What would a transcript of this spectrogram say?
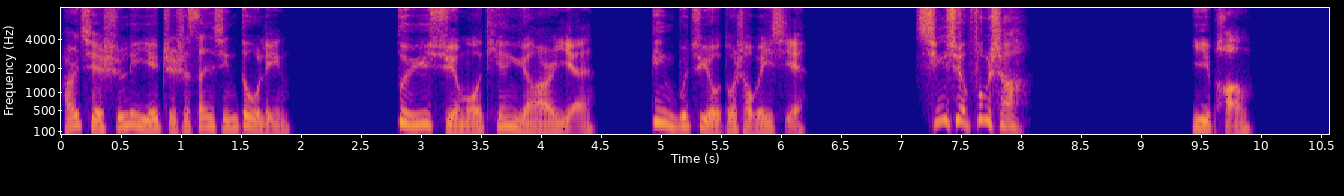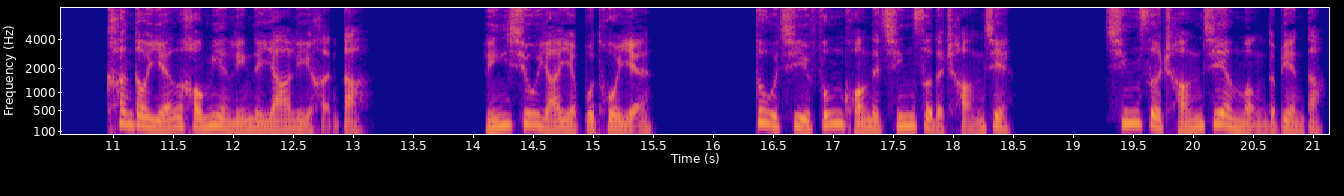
而且实力也只是三星斗灵，对于血魔天元而言，并不具有多少威胁。清炫风沙。一旁看到严浩面临的压力很大。林修雅也不拖延，斗气疯狂的青色的长剑，青色长剑猛地变大，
